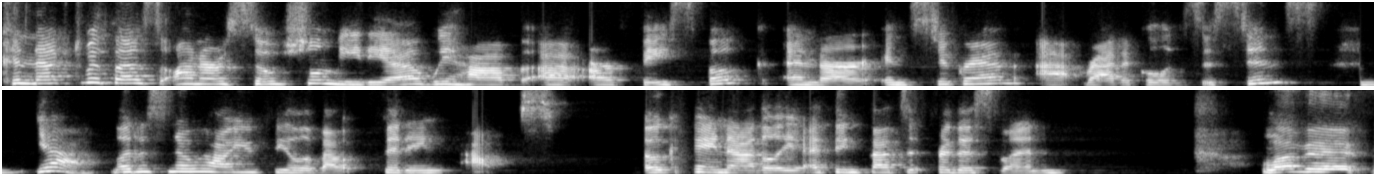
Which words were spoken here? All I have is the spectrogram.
Connect with us on our social media. We have uh, our Facebook and our Instagram at Radical Existence. Yeah, let us know how you feel about fitting out. Okay, Natalie, I think that's it for this one. Love it.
